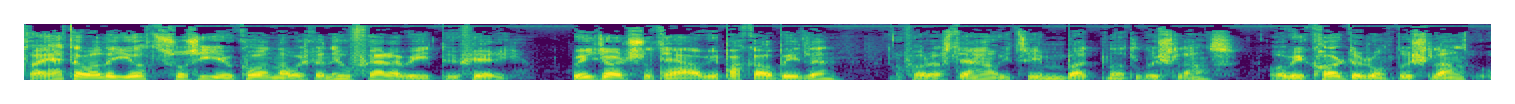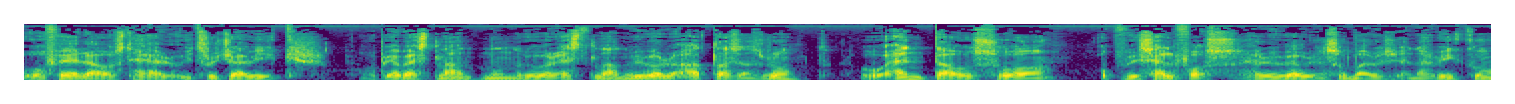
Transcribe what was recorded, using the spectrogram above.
Da jeg hette var litt gjort, så sier vi kona, hva skal nu færa vi i ferie. Vi gjør så til jeg vi pakka av bilen, og for oss der, vi trim bøttene til Østlands, og vi kortet rundt Østlands og færa oss til her i Trudjavik, oppe i Vestlanden, vi var Estland, vi var Atlasens rundt, Og enda og så oppe ved Selfoss, her vi var i en sommerhus i en viko,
